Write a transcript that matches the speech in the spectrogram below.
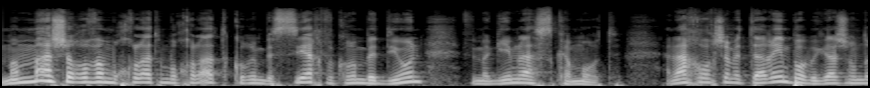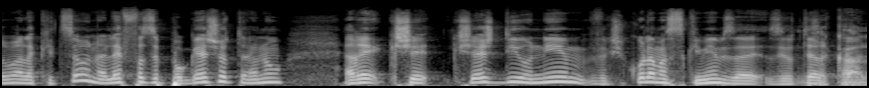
ממש הרוב המוחלט מוחלט קורים בשיח וקורים בדיון ומגיעים להסכמות. אנחנו עכשיו מתארים פה, בגלל שאנחנו מדברים על הקיצון, על איפה זה פוגש אותנו. הרי כש, כשיש דיונים וכשכולם מסכימים זה, זה יותר זה קל. קל.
